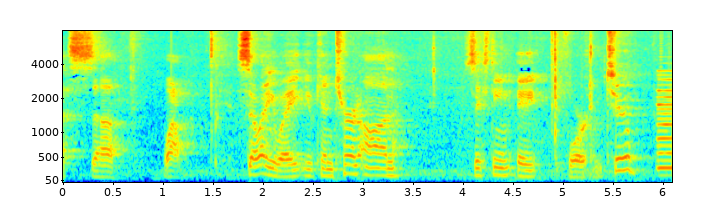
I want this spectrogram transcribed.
That's, uh, wow. So anyway, you can turn on 16, 8, 4, and 2.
